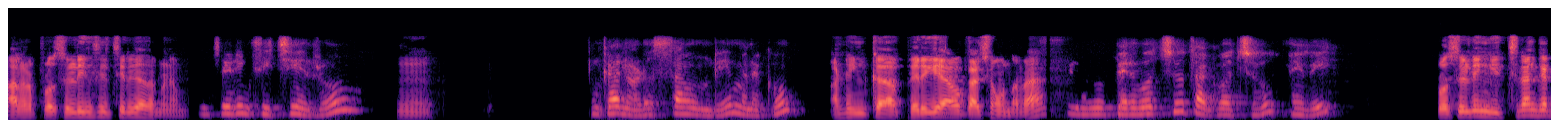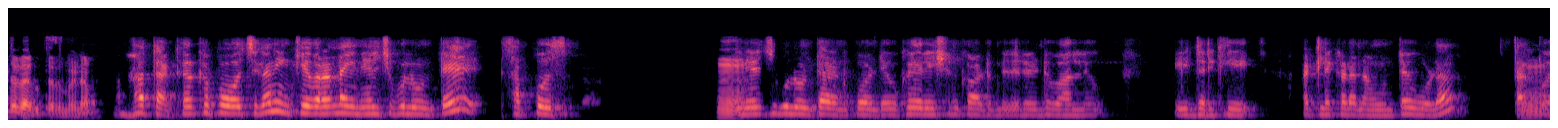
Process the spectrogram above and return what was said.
ఆల్రెడీ ప్రొసీడింగ్స్ ఇచ్చారు కదా మేడం? ప్రొసీడింగ్స్ ఇచ్చిండ్రు ఉమ్. ఇంకా నడుస్తా ఉంది మనకు. అంటే ఇంకా పెరిగే అవకాశం ఉన్నదా? పెరుగు- తగ్గవచ్చు మేబీ. ప్రొసీడింగ్ ఇచ్చినాక తగ్గుతుంది మేడం? తగ్గకపోవచ్చు కానీ ఇంకెవరన్నా ఇనెలిజిబుల్ ఉంటే సపోజ్. ఇనెలిజిబుల్ ఉంటారు అనుకోండి ఒకే రేషన్ కార్డు మీద రెండు వాళ్ళు ఇద్దరికి అట్లా ఎక్కడైనా ఉంటే కూడా తక్కువ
